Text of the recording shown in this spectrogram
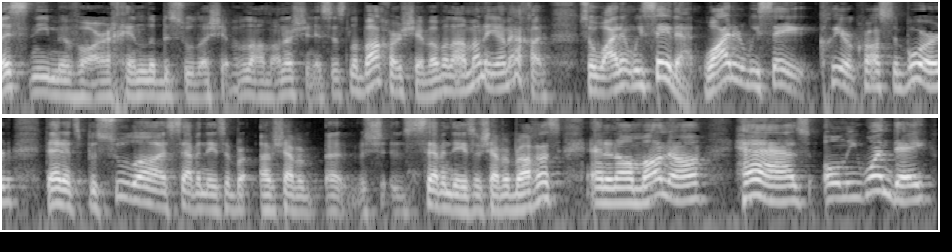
lisni mevarchin lebesula shiva almana shenisis lebacher shiva almana yom echad. So why didn't we say that? Why did we say clear across the board that it's besula seven days of, of sheva, uh, seven days of sheva brachas and and an almana has only one day,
